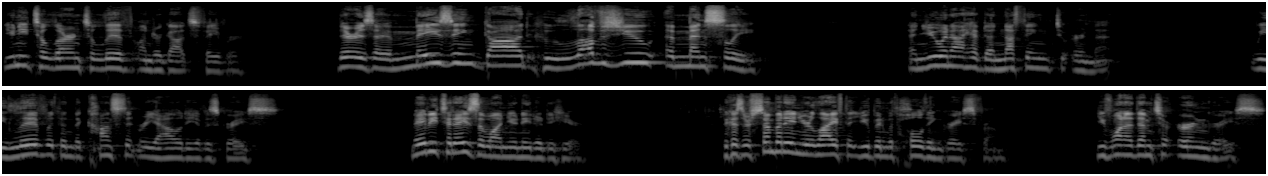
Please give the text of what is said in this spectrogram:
You need to learn to live under God's favor. There is an amazing God who loves you immensely, and you and I have done nothing to earn that we live within the constant reality of His grace. Maybe today's the one you needed to hear. Because there's somebody in your life that you've been withholding grace from. You've wanted them to earn grace.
